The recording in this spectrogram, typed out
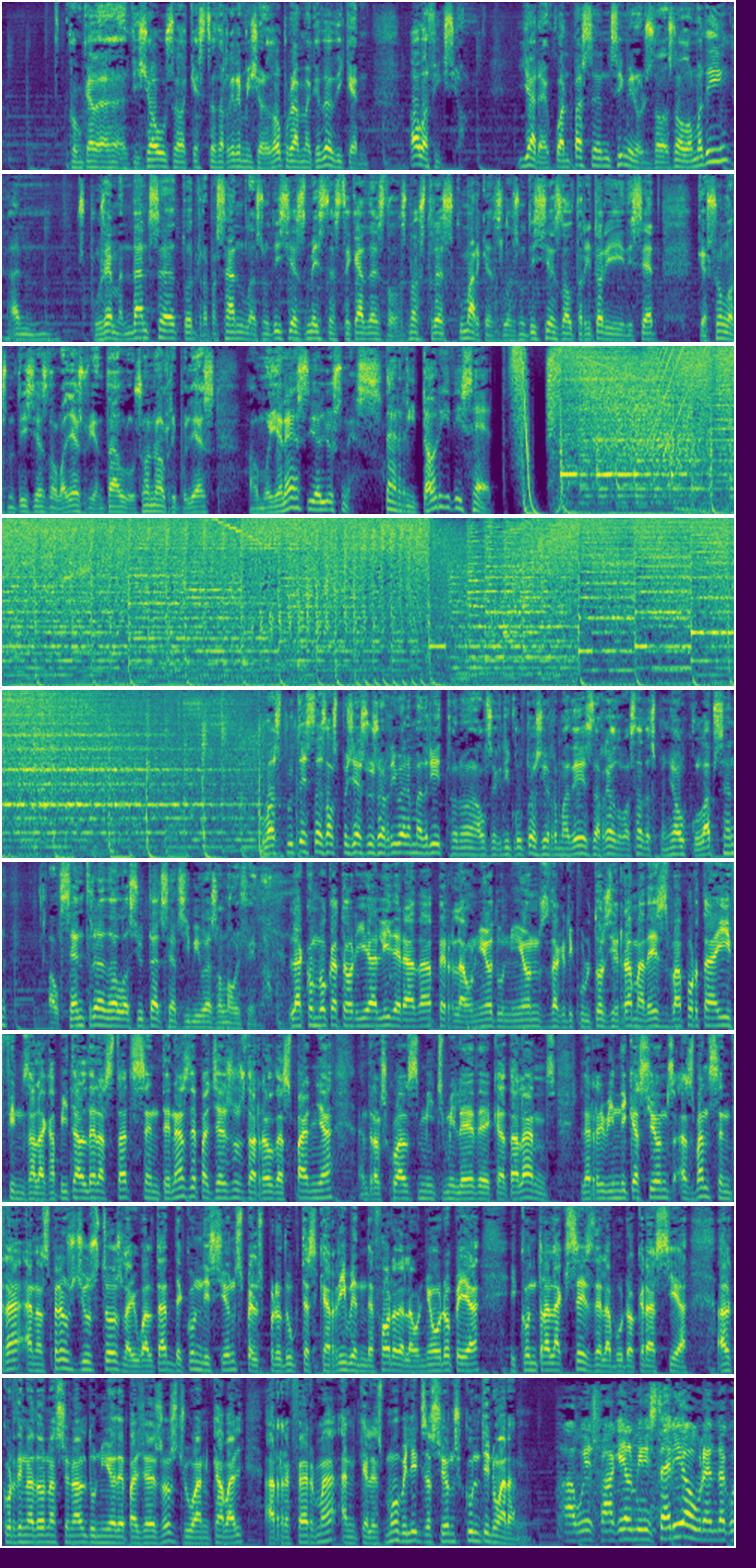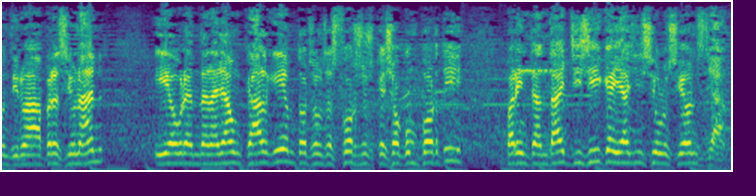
com cada dijous a aquesta darrera mitja hora del programa que dediquem a la ficció. I ara, quan passen 5 minuts de les 9 del matí, ens posem en dansa, tot repassant les notícies més destacades de les nostres comarques, les notícies del territori 17, que són les notícies del Vallès Oriental, l'Osona, el Ripollès, el Moianès i el Lluçanès. Territori 17. Les protestes dels pagesos arriben a Madrid, on els agricultors i ramaders d'arreu de l'estat espanyol col·lapsen al centre de la ciutat. Sergi Vives, al 9FM. La convocatòria liderada per la Unió d'Unions d'Agricultors i Ramaders va portar ahir fins a la capital de l'estat centenars de pagesos d'arreu d'Espanya, entre els quals mig miler de catalans. Les reivindicacions es van centrar en els preus justos, la igualtat de condicions pels productes que arriben de fora de la Unió Europea i contra l'accés de la burocràcia. El coordinador nacional d'Unió de Pagesos, Joan Cavall, es referma confirma en què les mobilitzacions continuaran. Avui es fa aquí al Ministeri, haurem de continuar pressionant i haurem d'anar allà on calgui amb tots els esforços que això comporti per intentar exigir que hi hagi solucions ja.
